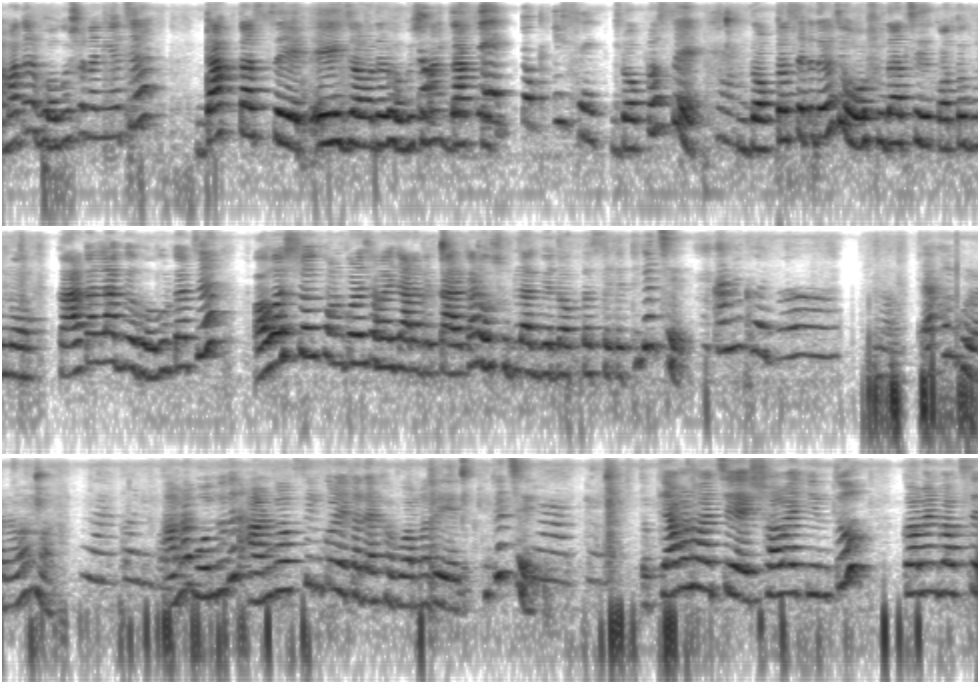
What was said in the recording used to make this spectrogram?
আমাদের ভবিষ্যনা নিয়েছে ডাক্তার সেট। এই যে আমাদের ভবিষ্যনা ডাক্তার ডক্টর সেট। ডক্টর সেটে দেখেছ ওষুধ আছে কতগুলো কার কার লাগবে? ভগুর কাছে? অবশ্যই ফোন করে সবাই জানাবে কার কার ওষুধ লাগবে ডক্টর সেটের ঠিক আছে? আমি এখন খোলা না মাম্মা। আমরা বন্ধুদের আনবক্সিং করে এটা দেখাবো আমাদের ঠিক আছে? তো কেমন হয়েছে? সবাই কিন্তু কমেন্ট বক্সে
